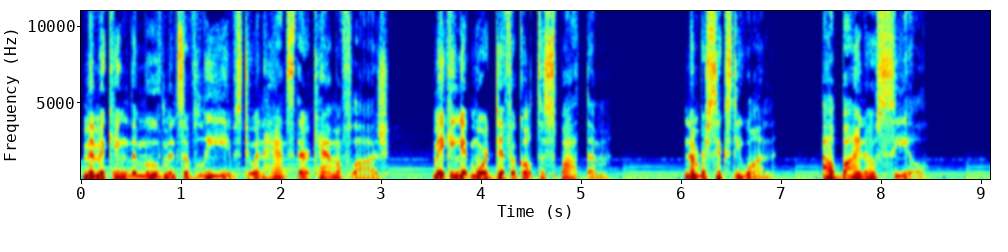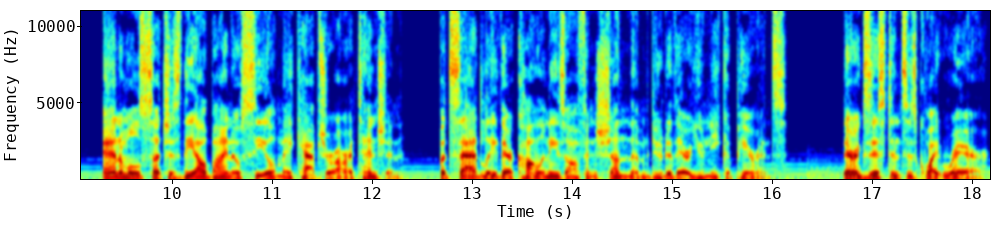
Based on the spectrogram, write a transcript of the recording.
mimicking the movements of leaves to enhance their camouflage, making it more difficult to spot them. Number 61. Albino Seal. Animals such as the albino seal may capture our attention, but sadly their colonies often shun them due to their unique appearance. Their existence is quite rare,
